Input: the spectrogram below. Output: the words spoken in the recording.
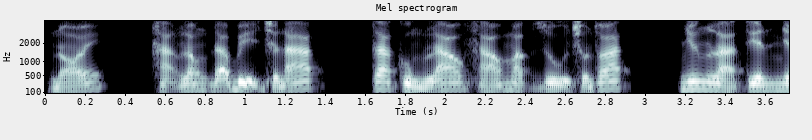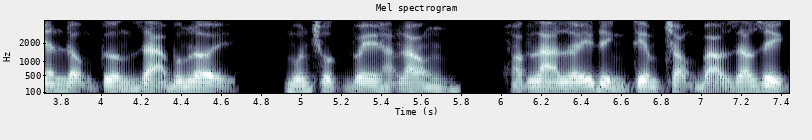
nói, hạng long đã bị chấn áp, ta cùng lao pháo mặc dù trốn thoát, nhưng là tiên nhân động cường giả bưng lời, muốn chuộc về hạng long, hoặc là lấy đỉnh tiêm trọng bảo giao dịch,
